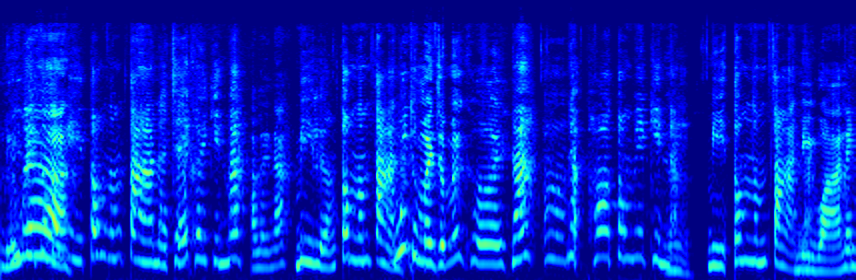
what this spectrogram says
หรือไม่ก็น่าจะมีต้มน้ำตาลน่ะเจ๊เคยกินปะอะไรนะมีเหลืองต้มน้ำตาลอุ้ยทำไมจะไม่เคยนะอะเนี่ยพ่อต้มให้กินน่ะอืมมีต้มน้ำตาลน่ะมีหวานเป็น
